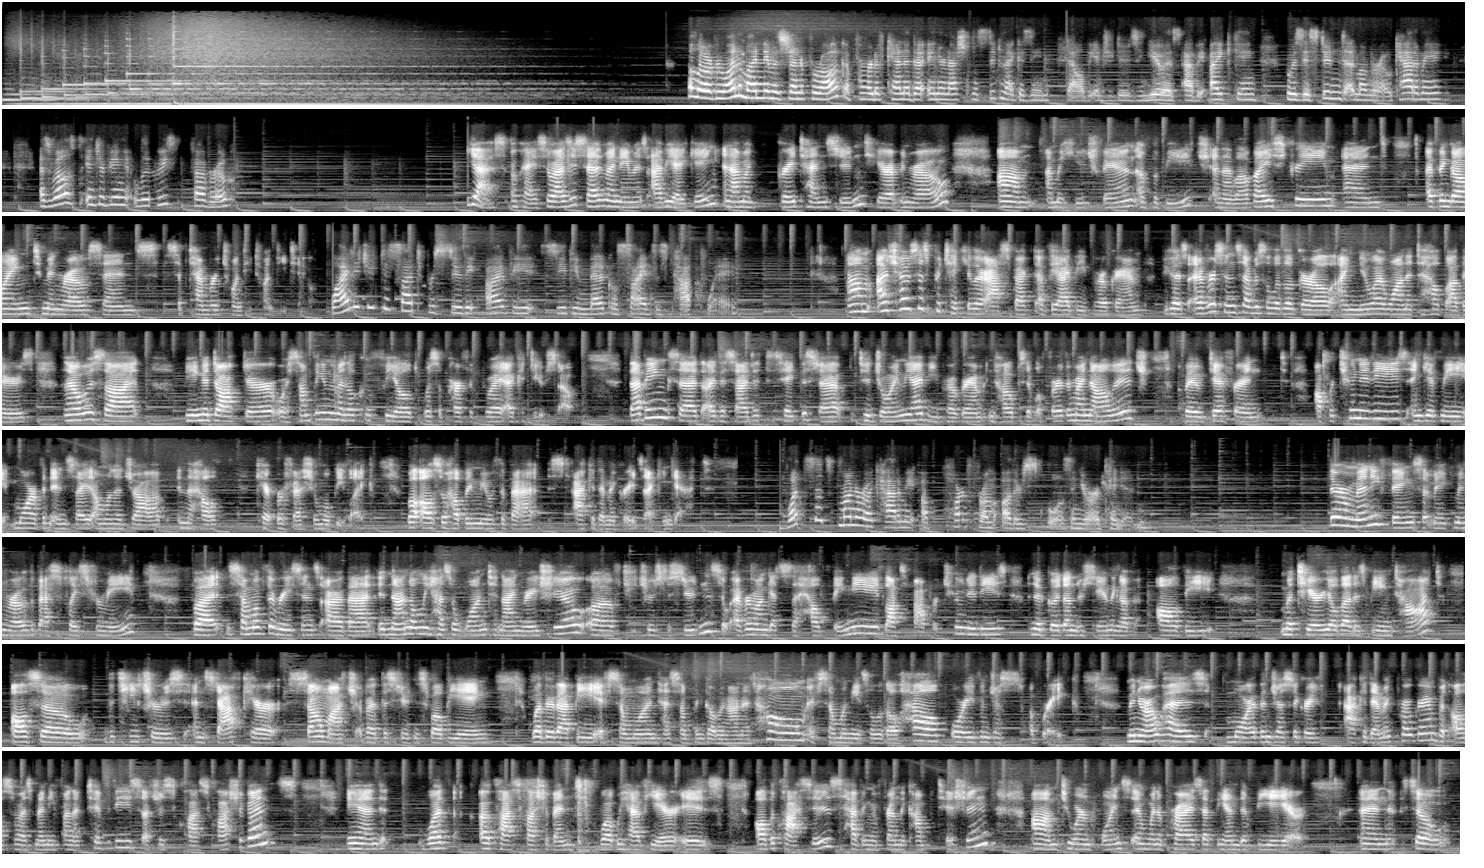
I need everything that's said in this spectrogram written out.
Hello, everyone. My name is Jennifer Rogg, a part of Canada International Student Magazine. I'll be introducing you as Abby Eyking, who is a student at Munro Academy, as well as interviewing Louise Favaro. Yes. Okay. So, as you said, my name is Abby Eyking, and I'm a grade 10 student here at Munro. Um, I'm a huge fan of the beach, and I love ice cream. And I've been going to Munro since September 2022. Why did you decide to pursue the IB Medical Sciences pathway? Um, I chose this particular aspect of the IB program because ever since I was a little girl, I knew I wanted to help others, and I always thought being a doctor or something in the medical field was a perfect way I could do so. That being said, I decided to take the step to join the IB program in hopes it will further my knowledge about different opportunities and give me more of an insight on what a job in the healthcare profession will be like, while also helping me with the best academic grades I can get. What sets Munro Academy apart from other schools, in your opinion? There are many things that make Munro the best place for me, but some of the reasons are that it not only has a 1 to 9 ratio of teachers to students, so everyone gets the help they need, lots of opportunities, and a good understanding of all the material that is being taught. Also, the teachers and staff care so much about the students' well being, whether that be if someone has something going on at home, if someone needs a little help, or even just a break. Munro has more than just a great academic program, but also has many fun activities such as class clash events. And what a class clash event, what we have here is all the classes having a friendly competition um, to earn points and win a prize at the end of the year. And so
